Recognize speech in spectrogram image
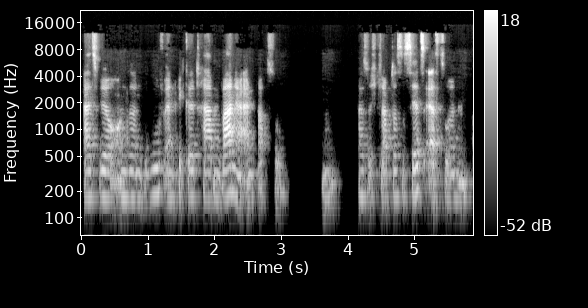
als wir unseren Beruf entwickelt haben, waren ja einfach so. Also ich glaube, das ist jetzt erst so in den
